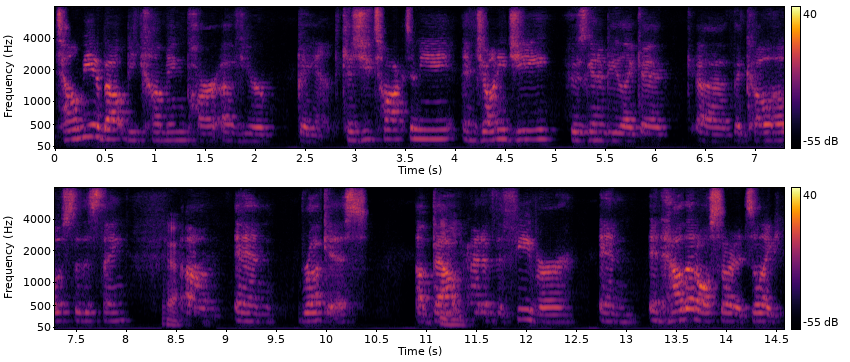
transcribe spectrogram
Tell me about becoming part of your band. Because you talked to me and Johnny G, who's going to be like a uh, the co-host of this thing, yeah. um, and Ruckus about mm-hmm. kind of the fever and and how that all started. So like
